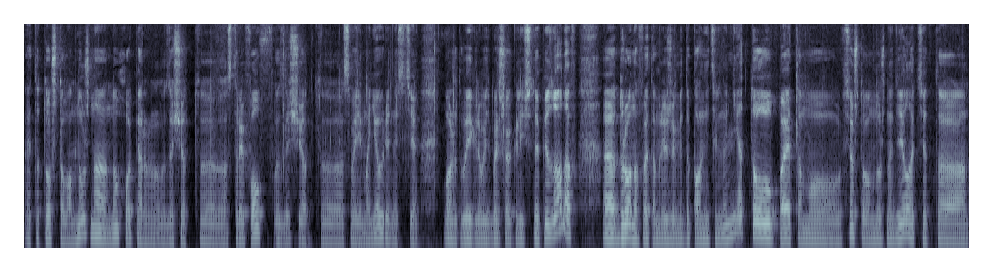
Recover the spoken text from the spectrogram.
Это то, что вам нужно, но Хоппер за счет э, стрейфов, за счет э, своей маневренности может выигрывать большое количество эпизодов. Э, дронов в этом режиме дополнительно нету, поэтому все, что вам нужно делать, это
